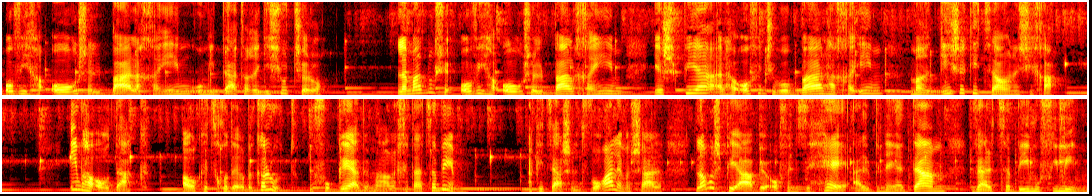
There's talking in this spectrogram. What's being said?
עובי האור של בעל החיים ומידת הרגישות שלו. למדנו שעובי האור של בעל חיים ישפיע על האופן שבו בעל החיים מרגיש עקיצה או נשיכה. אם האור דק, העוקץ חודר בקלות ופוגע במערכת העצבים. עקיצה של דבורה למשל לא משפיעה באופן זהה על בני אדם ועל צבים ופילים,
